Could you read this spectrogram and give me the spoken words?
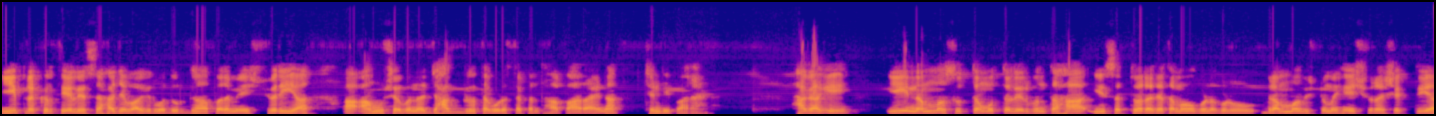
ಈ ಪ್ರಕೃತಿಯಲ್ಲಿ ಸಹಜವಾಗಿರುವ ದುರ್ಗಾ ಪರಮೇಶ್ವರಿಯ ಆ ಅಂಶವನ್ನು ಜಾಗೃತಗೊಳಿಸ್ತಕ್ಕಂತಹ ಪಾರಾಯಣ, ಚಂಡಿ ಪಾರಾಯಣ. ಹಾಗಾಗಿ ಈ ನಮ್ಮ ಸುತ್ತಮುತ್ತಲಿರುವಂತಹ ಈ ಸತ್ವ ರಜತಮೋ ಗುಣಗಳು, ಬ್ರಹ್ಮ, ವಿಷ್ಣು, ಮಹೇಶ್ವರ ಶಕ್ತಿಯ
